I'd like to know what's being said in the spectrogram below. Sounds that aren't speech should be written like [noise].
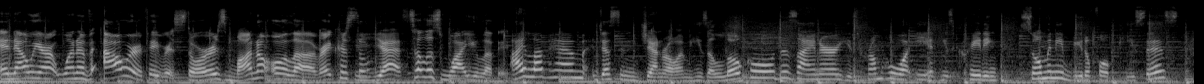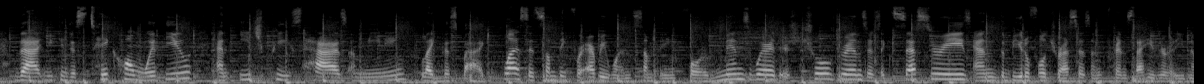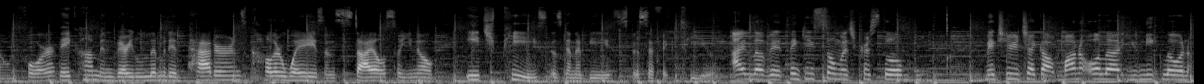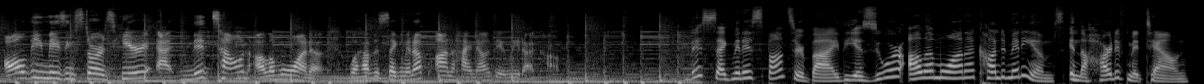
And now we are at one of our favorite stores, Manaola, right, Crystal? Yes. Tell us why you love it. I love him just in general. I mean, he's a local designer, he's from Hawaii, and he's creating so many beautiful pieces that you can just take home with you and each piece has a meaning like this bag. Plus it's something for everyone, something for menswear, there's children's, there's accessories and the beautiful dresses and prints that he's already known for. They come in very limited patterns, colorways and styles so you know each piece is going to be specific to you. I love it. Thank you so much Crystal. Make sure you check out Manaola, Uniqlo, and all the amazing stores here at Midtown Ala Moana. We'll have the segment up on HiNowDaily.com. This segment is sponsored by the Azure Ala Moana condominiums in the heart of Midtown.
